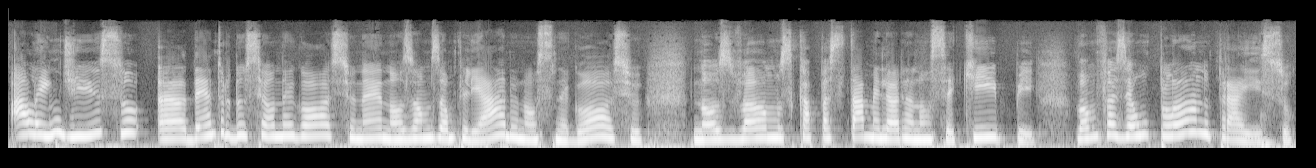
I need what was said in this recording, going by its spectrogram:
Além disso, uh, dentro do seu negócio, né? Nós vamos ampliar o nosso negócio, nós vamos capacitar melhor a nossa equipe, vamos fazer um plano para isso.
